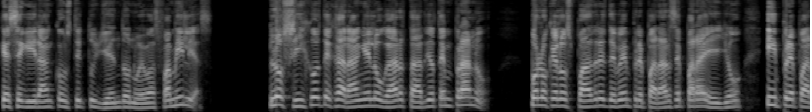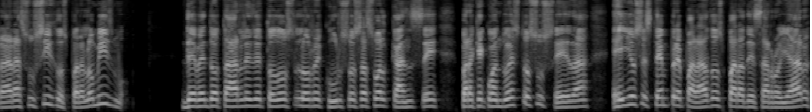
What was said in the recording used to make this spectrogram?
que seguirán constituyendo nuevas familias. Los hijos dejarán el hogar tarde o temprano, por lo que los padres deben prepararse para ello y preparar a sus hijos para lo mismo. Deben dotarles de todos los recursos a su alcance para que cuando esto suceda, ellos estén preparados para desarrollar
